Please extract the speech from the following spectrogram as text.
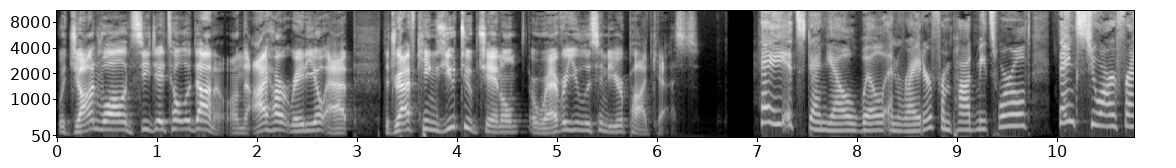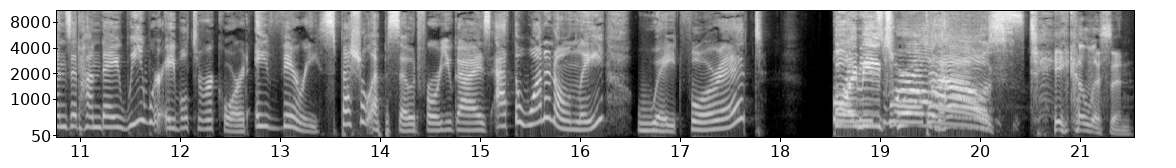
with John Wall and CJ Toledano on the iHeartRadio app, the DraftKings YouTube channel, or wherever you listen to your podcasts. Hey, it's Danielle, Will, and Ryder from Pod Meets World. Thanks to our friends at Hyundai, we were able to record a very special episode for you guys at the one and only, wait for it, Boy Meets World House. Take a listen.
